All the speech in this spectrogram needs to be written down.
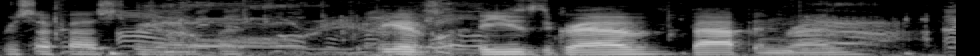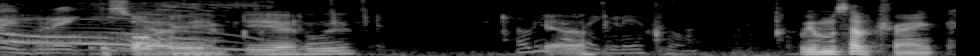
We're so fast, we're gonna fight. They, have, they used grab, bap, and run. I break. Assault yeah, MP, I believe. Ahorita Yeah. We almost have Trank.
